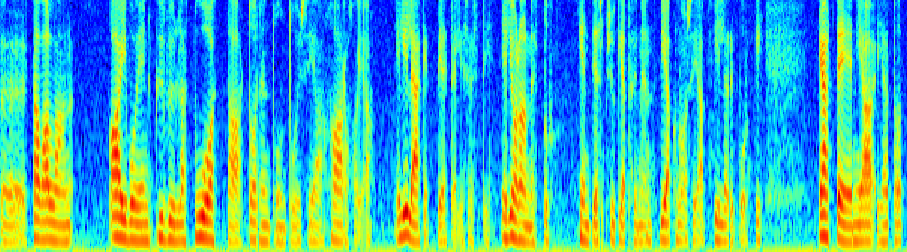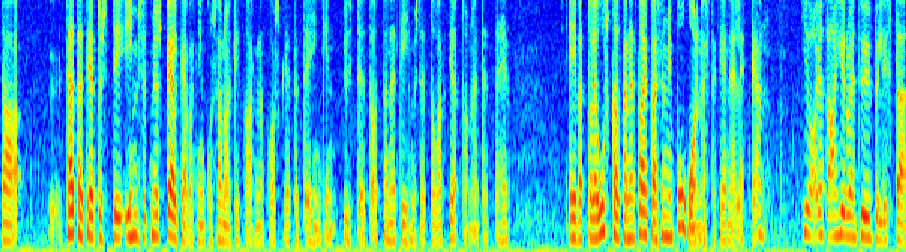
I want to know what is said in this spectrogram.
ö, tavallaan aivojen kyvyllä tuottaa todentuntuisia harhoja, eli lääketieteellisesti. Eli on annettu kenties psykiatrinen diagnoosi ja pilleripurkki käteen ja, ja tota, tätä tietysti ihmiset myös pelkäävät, niin kuin sanoikin Karina Koski, että teihinkin yhteyttä ottaneet ihmiset ovat kertoneet, että he eivät ole uskaltaneet aikaisemmin puhua näistä kenellekään. Joo, ja tämä on hirveän tyypillistä.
